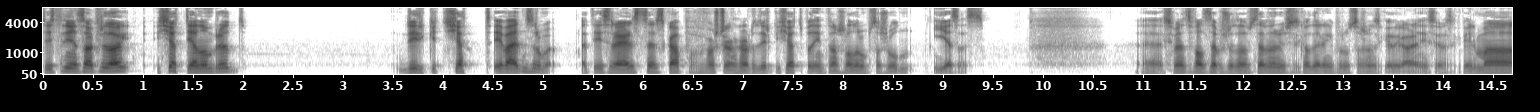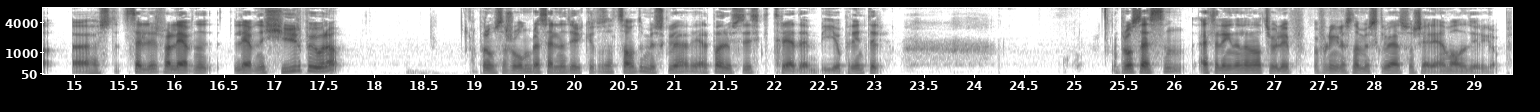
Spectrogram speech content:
Siste nyhetssak for i dag. Kjøttgjennombrudd. Dyrket kjøtt i verdensrommet. Et israelsk selskap har for første gang klart å dyrke kjøtt på den internasjonale romstasjonen ISS. Eksperimentet fant sted på slutten av september. Russisk avdeling på romstasjonen israelske firma høstet celler fra levende, levende kyr på jorda på romstasjonen ble cellene dyrket og satt sammen til muskler ved hjelp av russisk 3D-bioprinter. Prosessen etterligner den naturlige fornyelsen av muskelvev som skjer i en vanlig dyrekropp.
